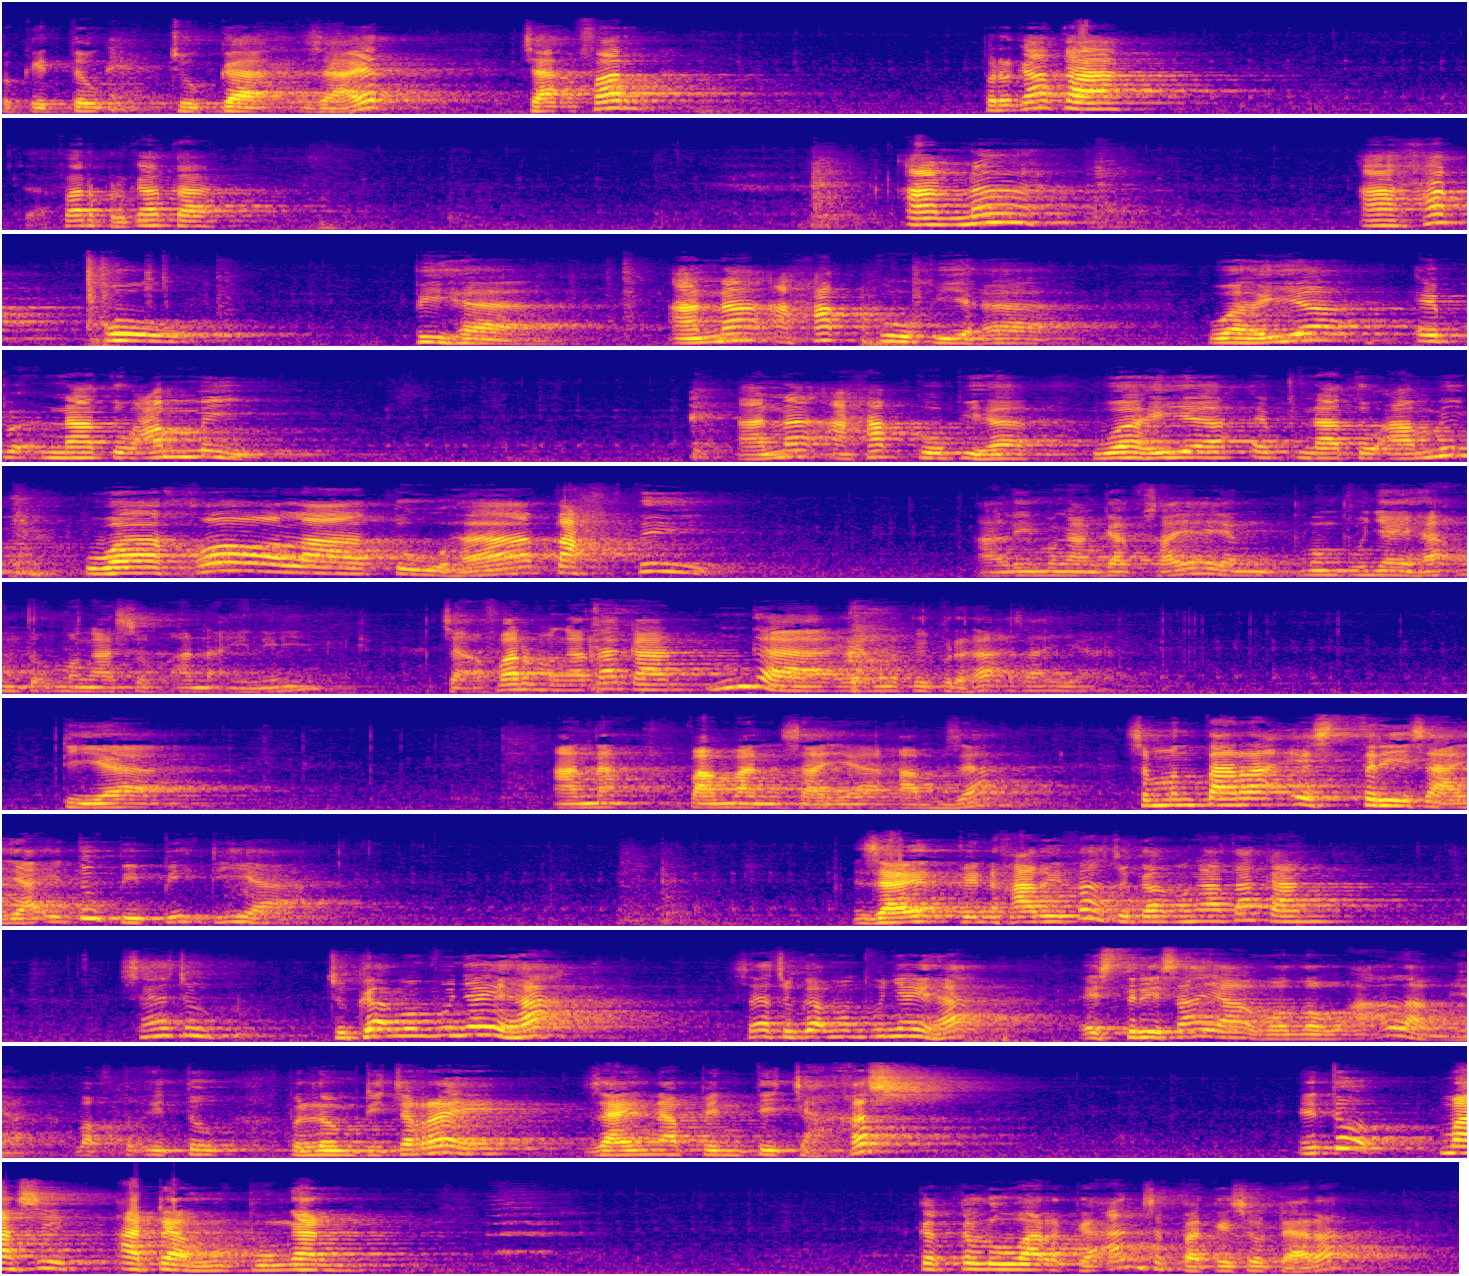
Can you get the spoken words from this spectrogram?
begitu juga Zaid Ja'far berkata Ja'far berkata Ana ahakku biha ana ahakku biha wahia ibnatu ammi ana ahakku biha wahia ibnatu ammi wa khalatuha tahti. Ali menganggap saya yang mempunyai hak untuk mengasuh anak ini. Ja'far mengatakan enggak yang lebih berhak saya. Dia anak paman saya Hamzah sementara istri saya itu bibi dia Zaid bin Harithah juga mengatakan saya juga mempunyai hak. Saya juga mempunyai hak. Istri saya wallahu alam ya. Waktu itu belum dicerai Zainab binti Jahas itu masih ada hubungan kekeluargaan sebagai saudara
